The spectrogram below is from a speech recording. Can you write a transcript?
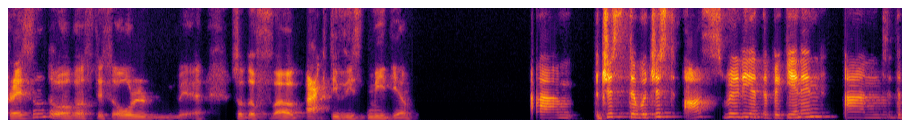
present, or was this all uh, sort of uh, activist media? Um, just there were just us really at the beginning, and the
